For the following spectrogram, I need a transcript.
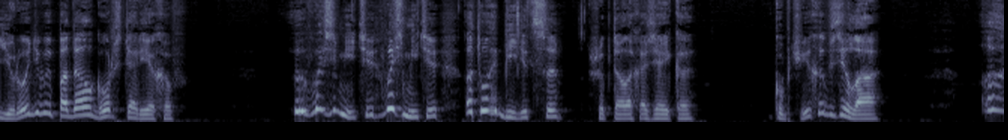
Юродивый подал горсть орехов. — Возьмите, возьмите, а то обидится, — шептала хозяйка. Купчиха взяла. — А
